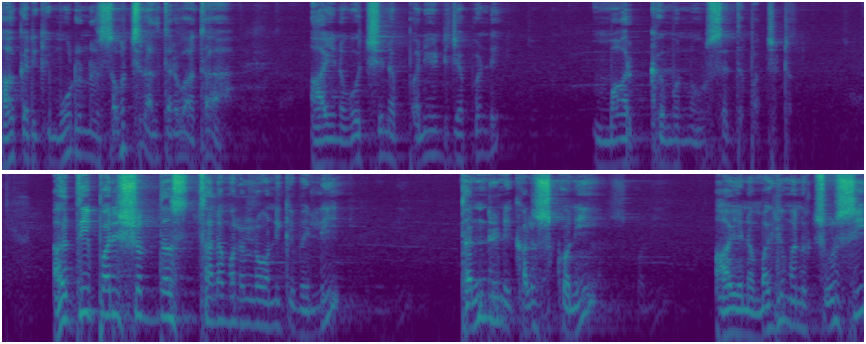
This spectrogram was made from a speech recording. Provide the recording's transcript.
ఆఖరికి మూడున్నర సంవత్సరాల తర్వాత ఆయన వచ్చిన పని ఏంటి చెప్పండి? మార్గమును సిద్ధపరచటం. అతి పరిశుద్ధ స్థలములలోనికి వెళ్ళి తండ్రిని కలుసుకొని ఆయన మహిమను చూసి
